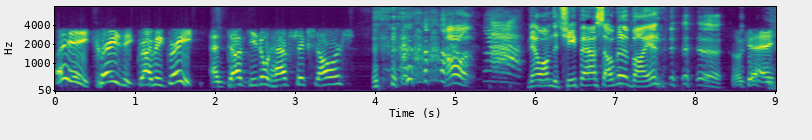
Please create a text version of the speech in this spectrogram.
Hey, crazy! I mean, great. And Doug, you don't have six dollars? Oh, now I'm the cheap ass. I'm going to buy it. Okay.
